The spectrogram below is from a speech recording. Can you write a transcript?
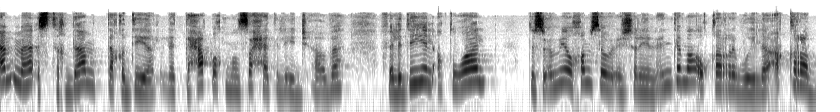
أما استخدام التقدير للتحقق من صحة الإجابة فلدي الأطوال 925 عندما أقرب إلى أقرب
